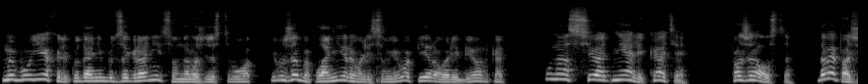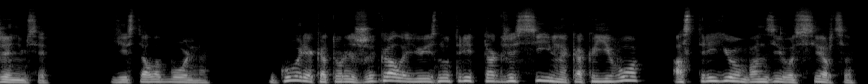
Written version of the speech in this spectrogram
Мы бы уехали куда-нибудь за границу на Рождество и уже бы планировали своего первого ребенка. У нас все отняли, Катя. Пожалуйста, давай поженимся. Ей стало больно. Горе, которое сжигало ее изнутри так же сильно, как и его, острием вонзилось в сердце.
